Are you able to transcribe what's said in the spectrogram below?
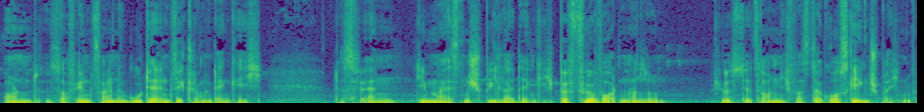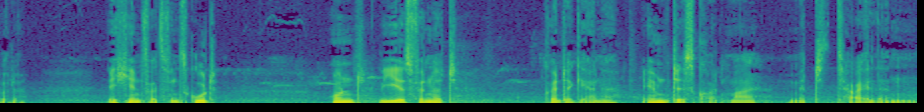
Und ist auf jeden Fall eine gute Entwicklung, denke ich. Das werden die meisten Spieler, denke ich, befürworten. Also ich wüsste jetzt auch nicht, was da groß gegensprechen würde. Ich jedenfalls finde es gut. Und wie ihr es findet, könnt ihr gerne im Discord mal mitteilen.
